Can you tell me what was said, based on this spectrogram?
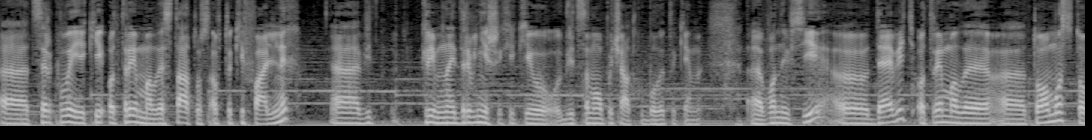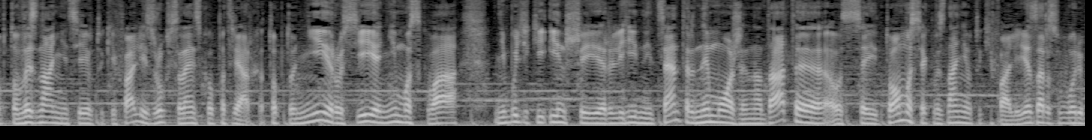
е, церкви, які отримали статус автокефальних. Від крім найдревніших, які від самого початку були такими, е, вони всі е, дев'ять отримали е, томос, тобто визнання цієї автокефалії з рук Вселенського патріарха. Тобто ні Росія, ні Москва, ні будь-який інший релігійний центр не може надати ось цей томос як визнання автокефалії. Я зараз говорю,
